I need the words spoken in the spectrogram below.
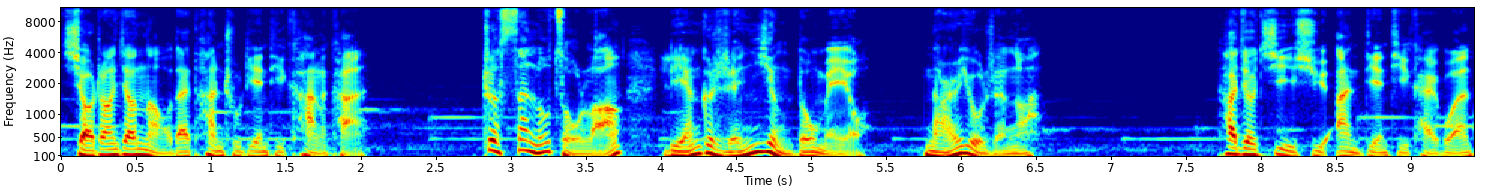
小张将脑袋探出电梯看了看，这三楼走廊连个人影都没有，哪儿有人啊？他就继续按电梯开关，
